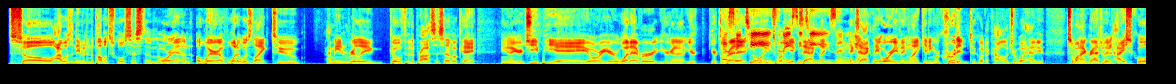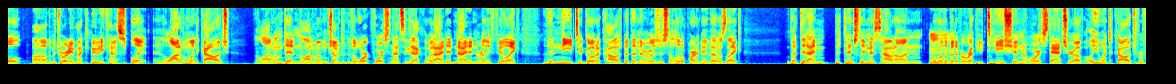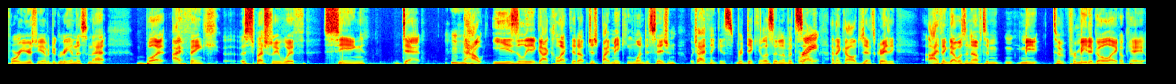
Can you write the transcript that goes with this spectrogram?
So I wasn't even in the public school system or aware of what it was like to, I mean, really go through the process of, okay, you know, your GPA or your whatever, you're going to, your, your credit SATs going and toward, ACTs exactly, and- yeah. exactly. Or even like getting recruited to go to college or what have you. So when I graduated high school, uh, the majority of my community kind of split and a lot of them went to college. And a lot of them didn't. A lot of them jumped into the workforce, and that's exactly what I did. And I didn't really feel like the need to go to college. But then there was just a little part of me that was like, but did I potentially miss out on a little bit of a reputation or a stature of, oh, you went to college for four years and you have a degree in this and that? But I think, especially with seeing debt, mm-hmm. how easily it got collected up just by making one decision, which I think is ridiculous in and of itself. Right. I think college debt's crazy. I think that was enough to me to for me to go like, okay,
